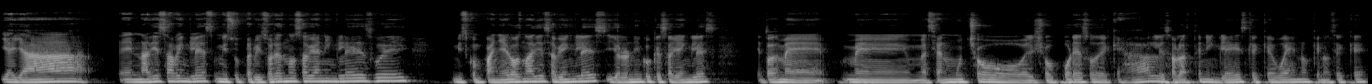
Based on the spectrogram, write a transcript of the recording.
Y allá eh, nadie sabe inglés. Mis supervisores no sabían inglés, güey. Mis compañeros nadie sabía inglés y yo lo único que sabía inglés. Entonces me, me, me hacían mucho el show por eso de que, ah, les hablaste en inglés, que qué bueno, que no sé qué.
